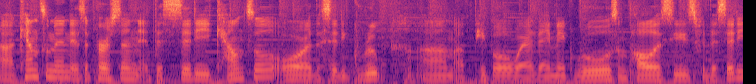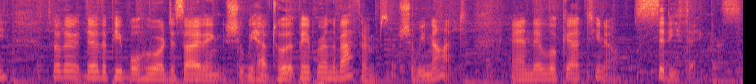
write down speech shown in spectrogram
Uh, councilman is a person at the city council or the city group um, of people where they make rules and policies for the city. So they're, they're the people who are deciding should we have toilet paper in the bathrooms or should we not? And they look at, you know, city things.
